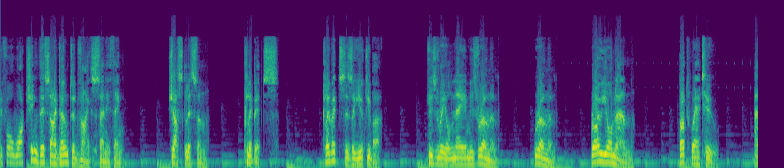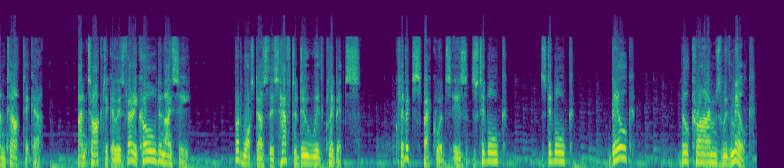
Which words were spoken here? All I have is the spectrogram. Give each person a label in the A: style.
A: Before watching this I don't advise anything. Just listen. Klibbitz. Klibbitz is a YouTuber. His real name is Ronan. Ronan. Row your nan. But where to? Antarctica. Antarctica is very cold and icy. But what does this have to do with Klibbitz? Klibbitz backwards is Stibulk. Stibulk. Bilk. Bilk rhymes with milk.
